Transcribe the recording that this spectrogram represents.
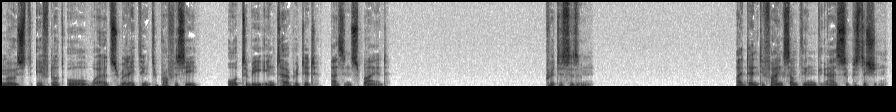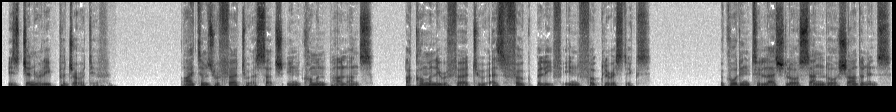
most, if not all, words relating to prophecy ought to be interpreted as inspired. Criticism Identifying something as superstition is generally pejorative. Items referred to as such in common parlance are commonly referred to as folk belief in folkloristics. According to Laszlo Sandor Chardonnens,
